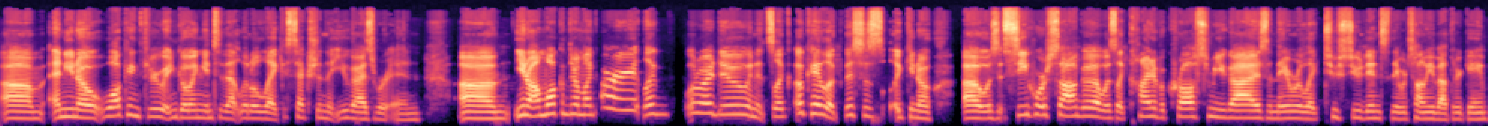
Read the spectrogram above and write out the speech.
Um, and you know, walking through and going into that little like section that you guys were in, um, you know, I'm walking through, I'm like, all right, like, what do I do? And it's like, okay, look, this is like, you know, uh, was it Seahorse Saga? I was like kind of across from you guys, and they were like two students, and they were telling me about their game,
